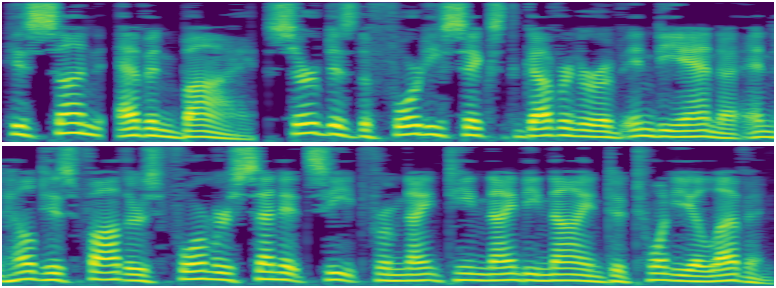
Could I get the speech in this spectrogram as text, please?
His son, Evan Bayh, served as the 46th Governor of Indiana and held his father's former Senate seat from 1999 to 2011.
